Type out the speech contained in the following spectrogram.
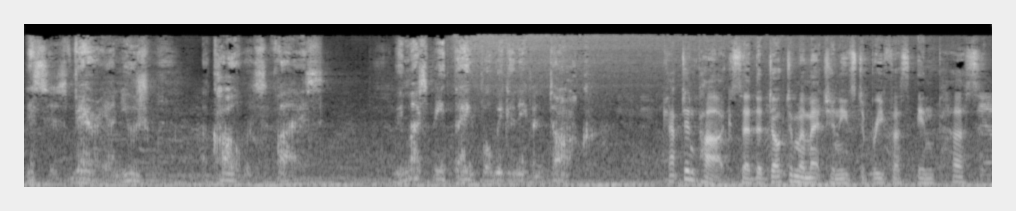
This is very unusual. A call would suffice. We must be thankful we can even talk. Captain Park said that Dr. Mametja needs to brief us in person.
